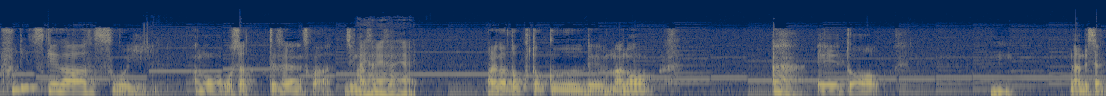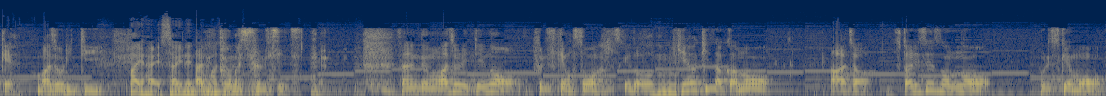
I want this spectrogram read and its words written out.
振り付けがすごいあのおっしゃってたじゃないですか陣はい内先生、はいはいはいあれが独特であの えっ、とうん。何でしたっけマジョリティ。はいはいサイレントマジョリティですね。サイレントマジョリティの振り付けもそうなんですけど、うん。欅坂のあじゃあ二人セゾンの振り付けも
